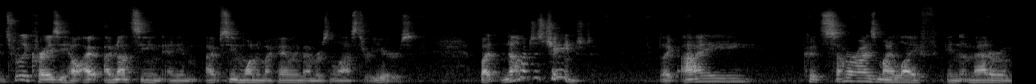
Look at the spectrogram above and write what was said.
it's really crazy how I I've not seen any. I've seen one of my family members in the last three years, but not just changed. Like I could summarize my life in a matter of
